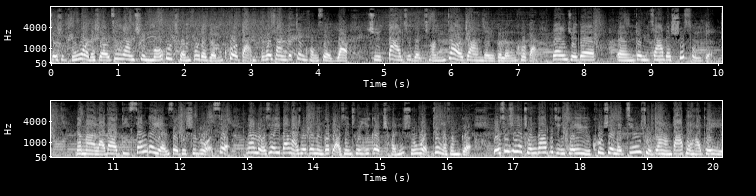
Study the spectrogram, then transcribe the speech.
就是涂抹的时候尽量去模糊唇部的轮廓感，不会像一个正红色一样去大致的强调这样的一个轮廓感，让人觉得嗯更加的舒服一点。那么来到第三个颜色就是裸色，那裸色一般来说都能够表现出一个成熟稳重的风格。裸色系的唇膏不仅可以与酷炫的金属妆容搭配，还可以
